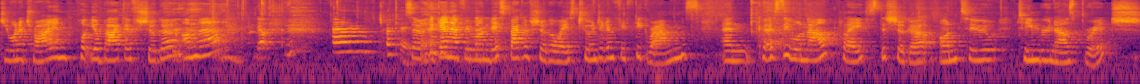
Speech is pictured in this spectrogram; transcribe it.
do you want to try and put your bag of sugar on there? Um, okay. So, again, everyone, this bag of sugar weighs 250 grams, and Kirsty will now place the sugar onto Team Brunel's bridge.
